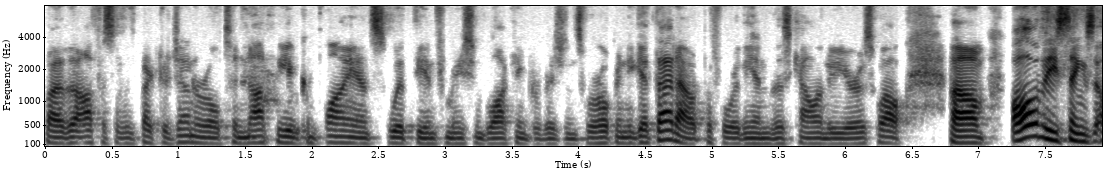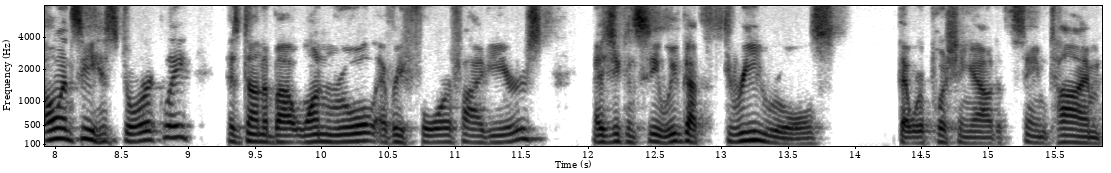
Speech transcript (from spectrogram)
by the Office of Inspector General to not be in compliance with the information blocking provisions. We're hoping to get that out before the end of this calendar year as well. Um, all of these things, ONC historically has done about one rule every four or five years. As you can see, we've got three rules that we're pushing out at the same time,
